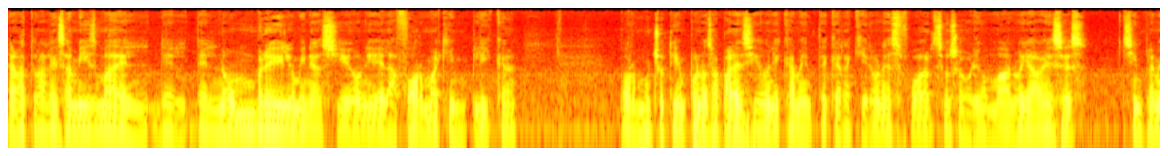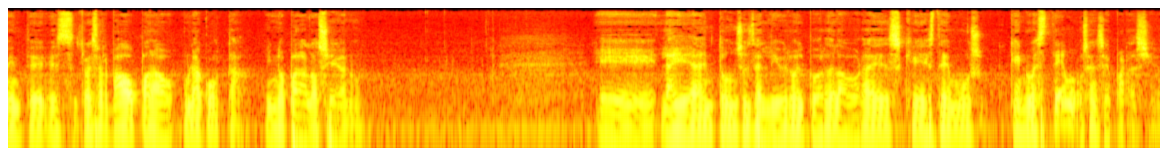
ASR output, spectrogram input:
la naturaleza misma del, del, nombre iluminación y de la forma que implica, por mucho tiempo nos ha parecido únicamente que requiere un esfuerzo sobrehumano y a veces simplemente es reservado para una gota y no para el océano. Eh, la idea entonces del libro El poder de la hora es que estemos, que no estemos en separación,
